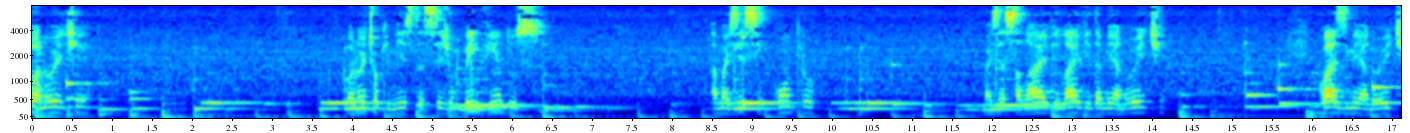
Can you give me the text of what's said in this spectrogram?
Boa noite. Boa noite, alquimistas. Sejam bem-vindos a mais esse encontro, mais essa live, live da meia-noite, quase meia-noite.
